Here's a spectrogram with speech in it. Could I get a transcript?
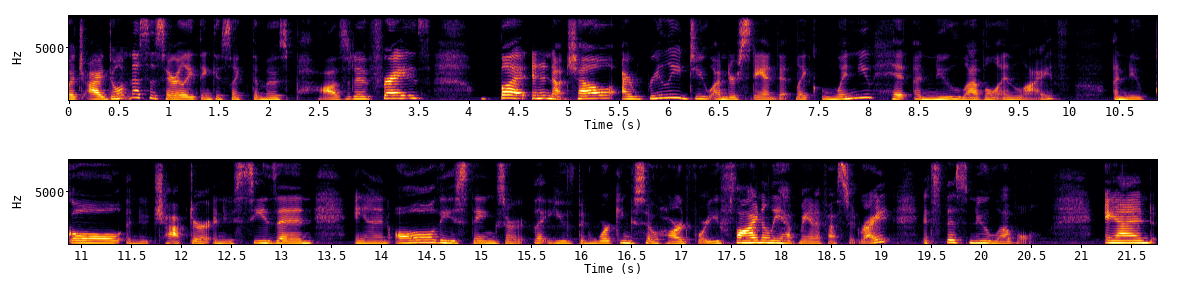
which I don't necessarily think is like the most positive phrase. But in a nutshell, I really do understand it. Like when you hit a new level in life, a new goal, a new chapter, a new season, and all these things are that you've been working so hard for. You finally have manifested, right? It's this new level. And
